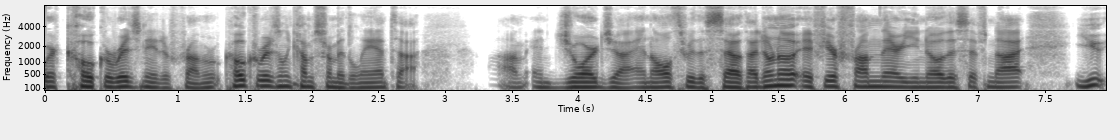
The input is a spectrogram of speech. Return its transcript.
where Coke originated from? Coke originally comes from Atlanta. Um, and Georgia and all through the South. I don't know if you're from there, you know this. If not, you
